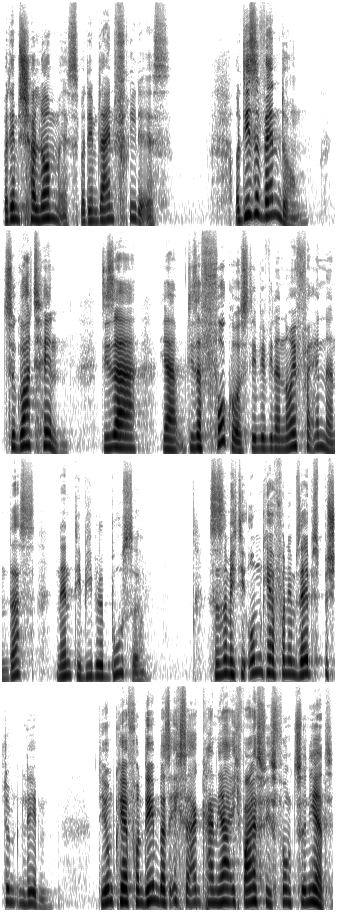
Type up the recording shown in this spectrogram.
bei dem Shalom ist, bei dem dein Friede ist. Und diese Wendung zu Gott hin, dieser, ja, dieser Fokus, den wir wieder neu verändern, das nennt die Bibel Buße. Es ist nämlich die Umkehr von dem selbstbestimmten Leben. Die Umkehr von dem, dass ich sagen kann, ja, ich weiß, wie es funktioniert.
